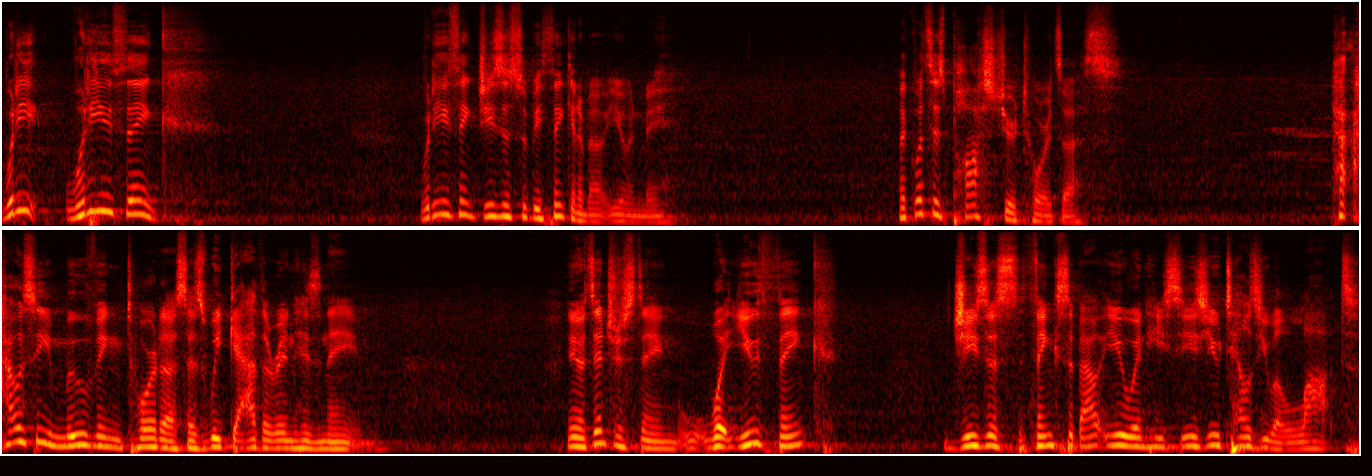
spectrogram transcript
What do you, what do you think? What do you think Jesus would be thinking about you and me? Like, what's his posture towards us? How is he moving toward us as we gather in his name? You know, it's interesting. What you think Jesus thinks about you when he sees you tells you a lot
